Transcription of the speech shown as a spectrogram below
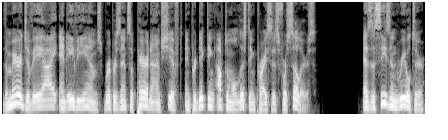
The marriage of AI and AVMs represents a paradigm shift in predicting optimal listing prices for sellers. As a seasoned realtor,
